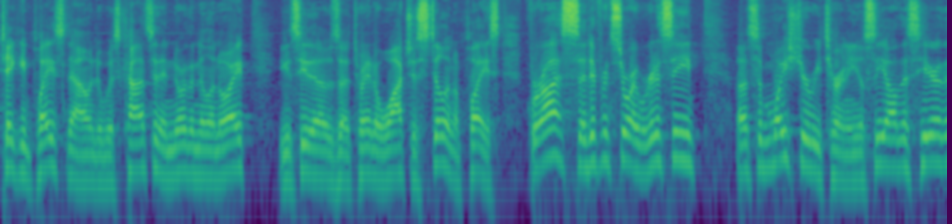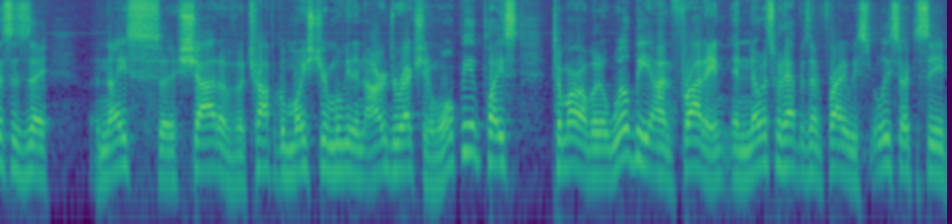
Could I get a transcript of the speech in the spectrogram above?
taking place now into Wisconsin and northern Illinois. You can see those uh, tornado watches still in a place. For us, a different story. We're going to see uh, some moisture returning. You'll see all this here. This is a a nice uh, shot of tropical moisture moving in our direction. It won't be in place tomorrow, but it will be on Friday. And notice what happens on Friday. We really start to see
